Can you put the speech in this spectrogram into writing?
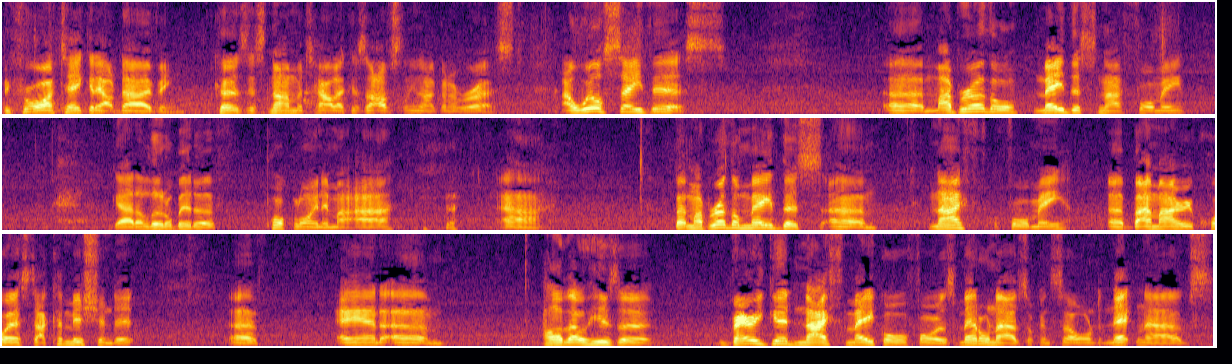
before I take it out diving because this non-metallic is obviously not going to rust. I will say this. Uh, my brother made this knife for me. Got a little bit of pork loin in my eye. uh, but my brother made this um, knife for me uh, by my request. I commissioned it. Uh, and um, although he's a very good knife maker for as metal knives are concerned, neck knives.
